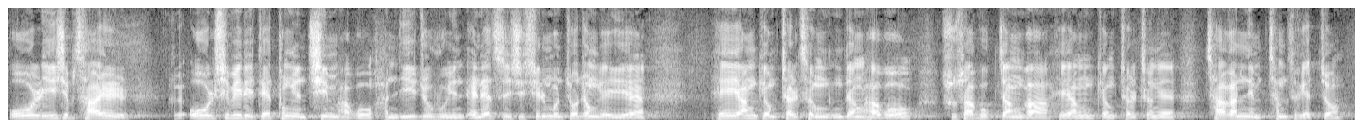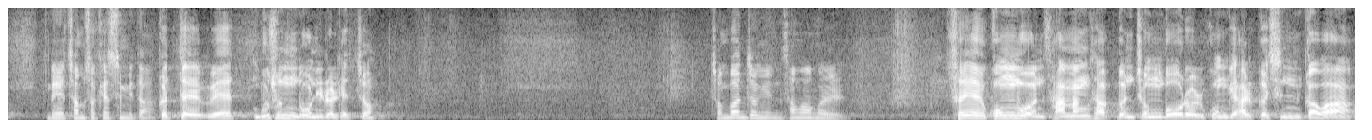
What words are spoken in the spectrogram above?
5월 24일 그 5월 10일이 대통령 취임하고 한 2주 후인 NSC 실문 조정 회의에 해양 경찰청장하고 수사국장과 해양 경찰청의 차관님 참석했죠? 네, 참석했습니다. 그때 왜 무슨 논의를 했죠? 전반적인 상황을 서해 공무원 사망 사건 정보를 공개할 것인가와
